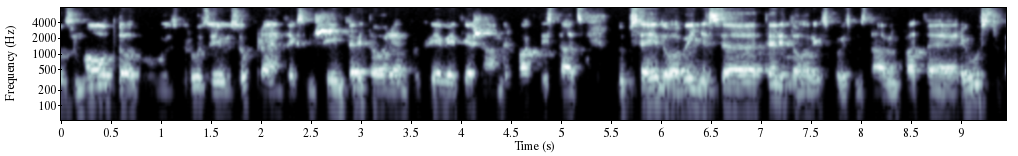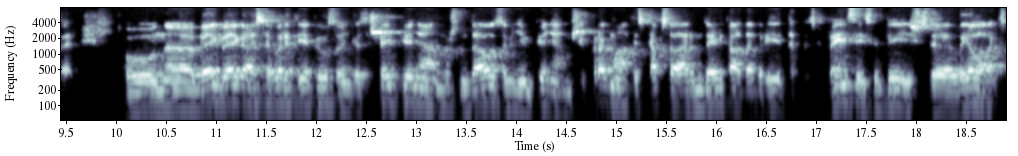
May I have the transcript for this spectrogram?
uz Moldovu, uz Grūziju, uz Ukrajinu, teiksim, šīm teritorijām, kur Krievija tiešām ir faktiski tāds nu, pseido viņas uh, teritorijas, ko vismaz tā viņa pat arī uztver. Un uh, beig beigās jau arī tie pilsoņi, kas ir šeit pieņēmuši, un daudzi viņiem pieņēmuši pragmatiski apsvērumu dēļ kādā brīdī, tāpēc, ka pensijas ir bijušas uh, lielākas.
